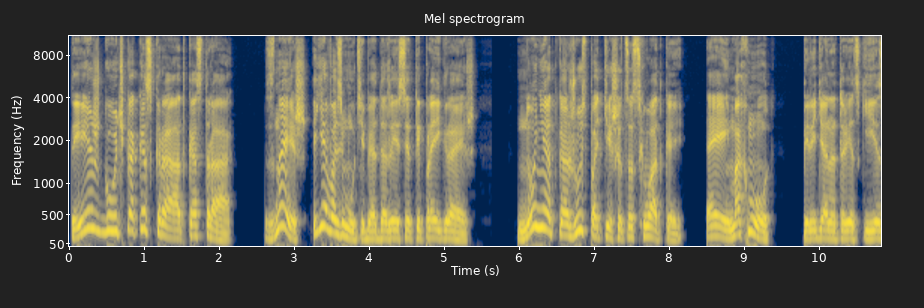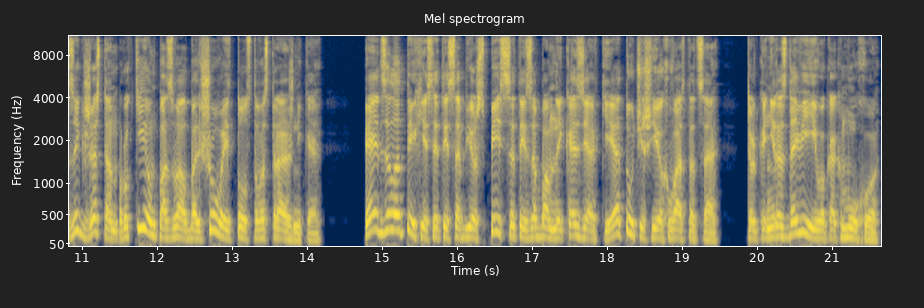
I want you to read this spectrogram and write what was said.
Ты жгуч, как искра от костра. Знаешь, я возьму тебя, даже если ты проиграешь. Но не откажусь потишиться схваткой. Эй, Махмуд!» Перейдя на турецкий язык, жестом руки он позвал большого и толстого стражника. «Пять золотых, если ты собьешь спесь с этой забавной козявки и отучишь ее хвастаться. Только не раздави его, как муху.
